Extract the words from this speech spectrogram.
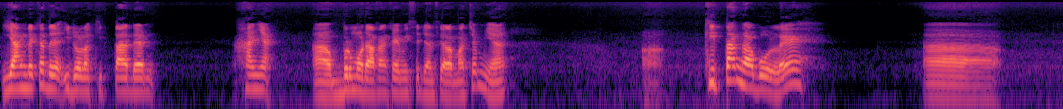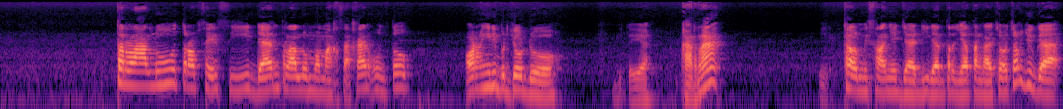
yang dekat dengan idola kita dan hanya uh, bermodalkan chemistry dan segala macamnya uh, kita nggak boleh uh, terlalu terobsesi dan terlalu memaksakan untuk orang ini berjodoh gitu ya karena kalau misalnya jadi dan ternyata nggak cocok juga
